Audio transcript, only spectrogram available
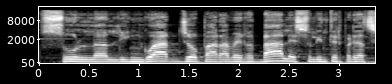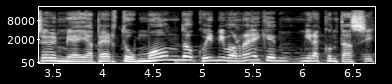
sul linguaggio paraverbale e sull'interpretazione mi hai aperto un mondo, quindi vorrei che mi raccontassi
